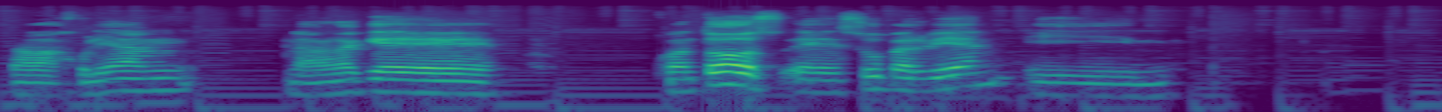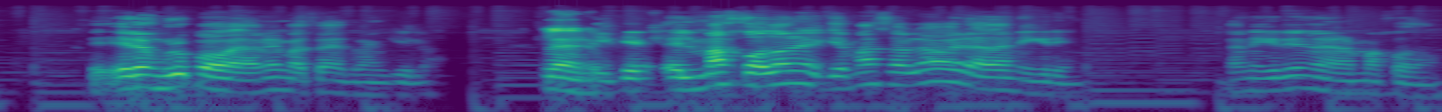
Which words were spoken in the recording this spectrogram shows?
estaba Julián, la verdad que con todos súper bien y era un grupo también bastante tranquilo. Claro. El, que, el más jodón, el que más hablaba era Danny Green. Danny Green era el más jodón.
